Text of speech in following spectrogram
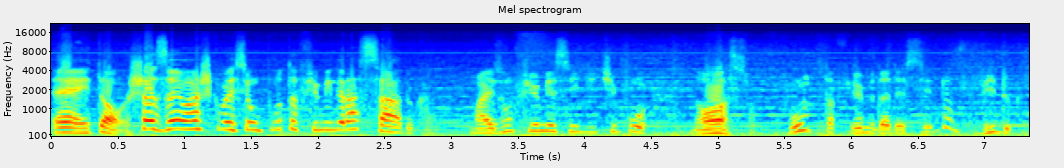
É, então, Shazam eu acho que vai ser um puta filme engraçado, cara. Mas um filme assim de tipo, nossa, puta filme da DC, duvido, cara,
